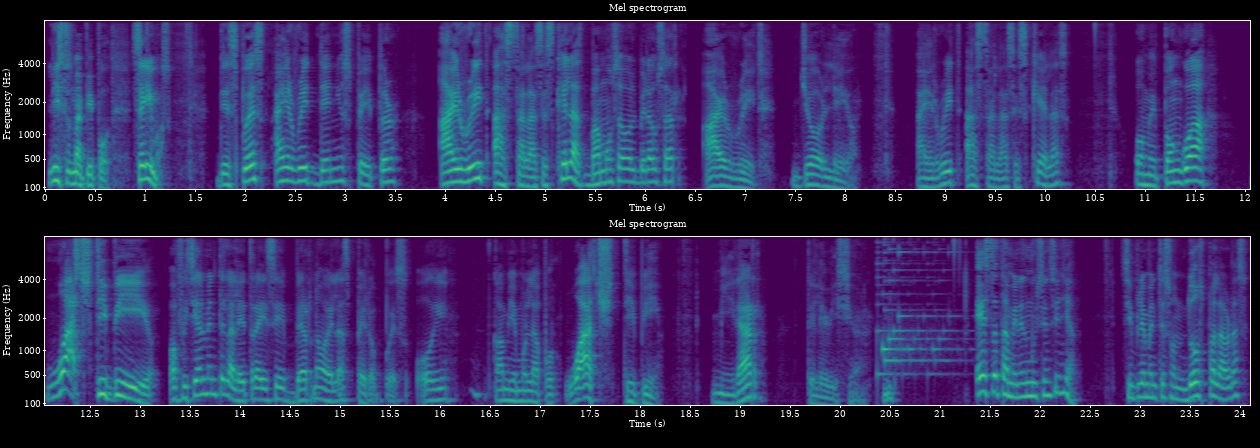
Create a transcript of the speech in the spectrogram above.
Listos, my people. Seguimos. Después, I read the newspaper. I read hasta las esquelas. Vamos a volver a usar I read. Yo leo. I read hasta las esquelas o me pongo a Watch TV. Oficialmente la letra dice ver novelas, pero pues hoy cambiémosla por Watch TV. Mirar televisión. Esta también es muy sencilla. Simplemente son dos palabras.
